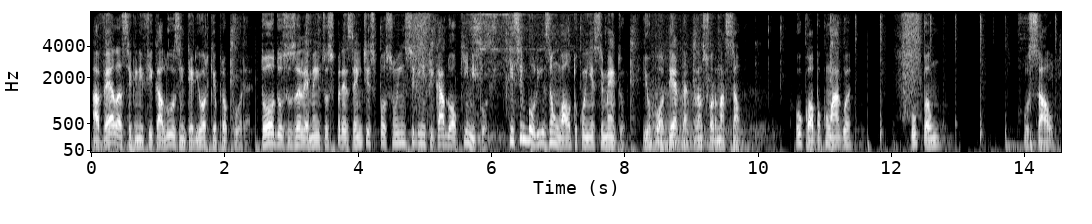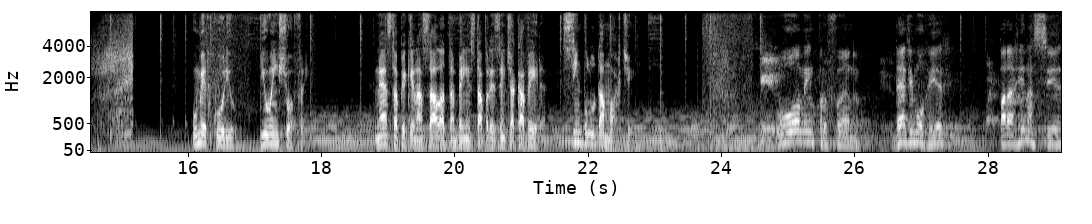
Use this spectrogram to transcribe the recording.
A vela significa a luz interior que procura. Todos os elementos presentes possuem um significado alquímico que simbolizam o autoconhecimento e o poder da transformação. O copo com água, o pão, o sal, o mercúrio e o enxofre. Nesta pequena sala também está presente a caveira, símbolo da morte. O homem profano deve morrer para renascer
